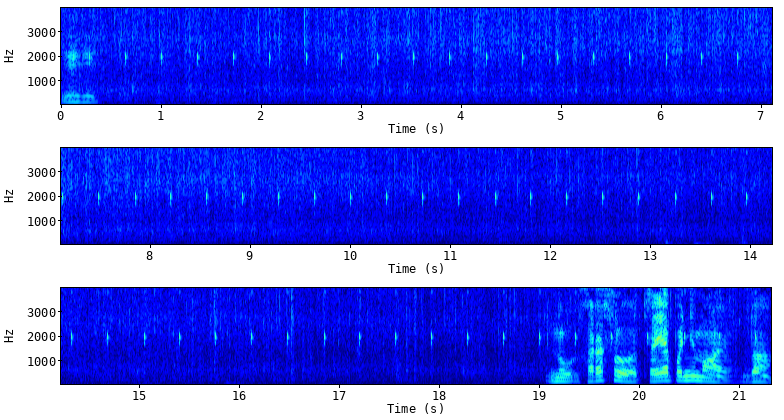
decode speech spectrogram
Угу. Ну, хорошо, це я понимаю, да.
